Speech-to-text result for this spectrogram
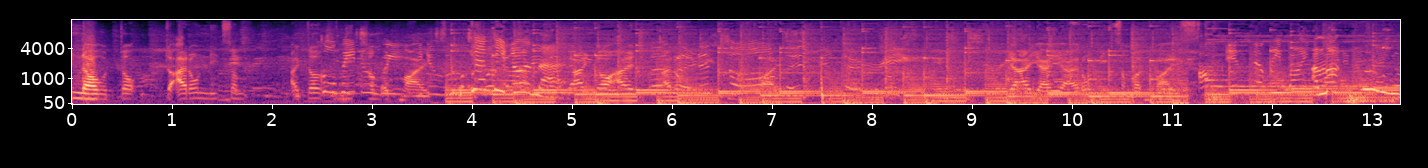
I know, Don't. I don't need some. I don't Scooby need some Dooby advice. who can't be doing that? Yeah, I know. I. I don't need some advice. Yeah, yeah, yeah. I don't need some advice. I'm instantly buying. I'm not giving you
